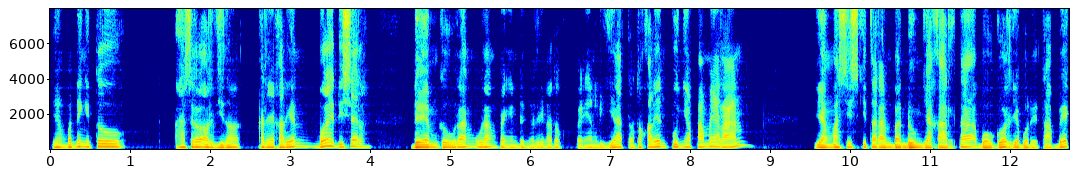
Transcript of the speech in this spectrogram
yang penting itu hasil original karya kalian boleh di share DM ke orang, orang pengen dengerin atau pengen lihat atau kalian punya pameran yang masih sekitaran Bandung, Jakarta, Bogor, Jabodetabek,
